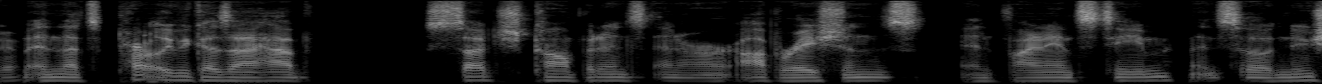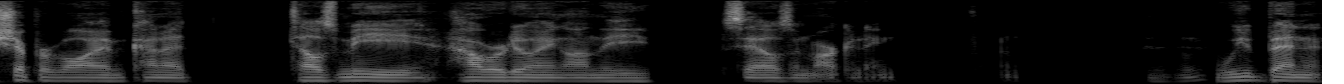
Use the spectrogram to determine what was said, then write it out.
Okay. And that's partly because I have such confidence in our operations and finance team. And so new shipper volume kind of tells me how we're doing on the sales and marketing. Mm-hmm. We've been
